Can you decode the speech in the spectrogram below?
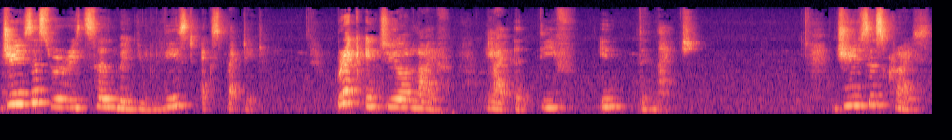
Jesus will return when you least expect it. Break into your life like a thief in the night. Jesus Christ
